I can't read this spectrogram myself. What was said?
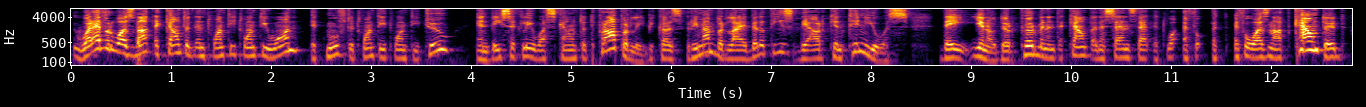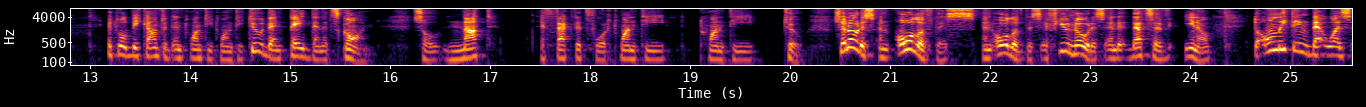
Whatever was not accounted in 2021, it moved to 2022 and basically was counted properly because remember liabilities they are continuous they you know they're permanent account in a sense that it, if, if it was not counted it will be counted in 2022, then paid, then it's gone. So not affected for 2022. So notice in all of this, and all of this, if you notice, and that's a, you know, the only thing that was,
